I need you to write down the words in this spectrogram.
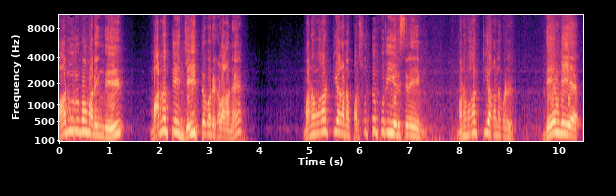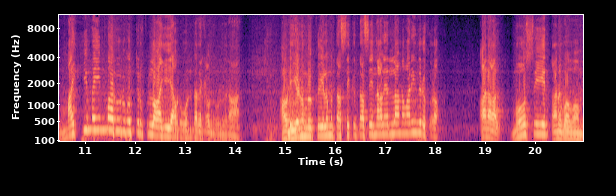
மறுரூபம் அடைந்து மனத்தை ஜெயித்தவர்களான மனவாட்டியான பரிசுத்த புதிய எரிசிலேயும் மனவாட்டியானவள் தேவனுடைய மகிமையின் மறுரூபத்திற்குள்ளாகி அவர் ஒன்றரை கலந்து கொள்கிறார். அவருடைய எலும்புக்கு எலும்பு தசைக்கு நாள் எல்லாம் நாம் அறிந்திருக்கிறோம். ஆனால் மோசையின் அனுபவம்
